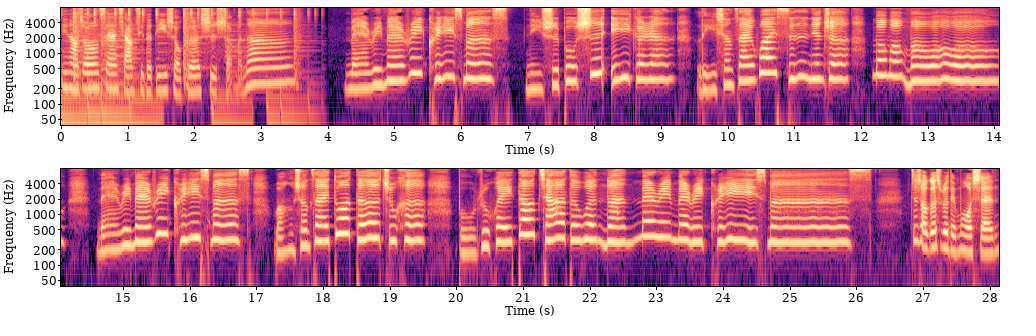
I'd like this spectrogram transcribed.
你脑中现在想起的第一首歌是什么呢？Merry Merry Christmas，你是不是一个人？理想在外思念着某某某。Merry Merry Christmas，网上再多的祝贺，不如回到家的温暖。Merry Merry Christmas。这首歌是不是有点陌生？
